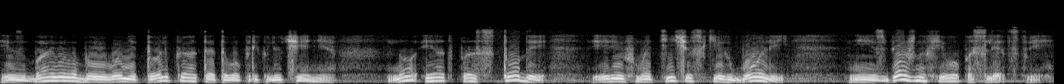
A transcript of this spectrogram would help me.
избавила бы его не только от этого приключения, но и от простуды и ревматических болей, неизбежных его последствий.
